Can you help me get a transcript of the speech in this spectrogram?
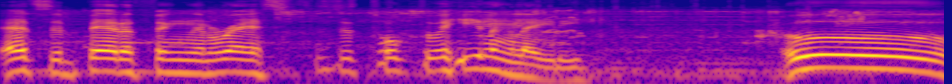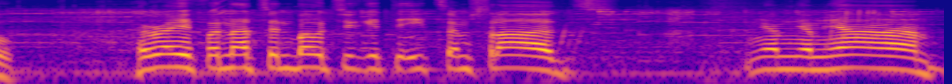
That's a better thing than rest. Let's just talk to a healing lady. Ooh. Hooray for nuts and bolts, you get to eat some slugs. Yum, yum, yum.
